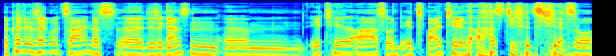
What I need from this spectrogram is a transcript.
Da könnte sehr gut sein, dass äh, diese ganzen ähm, E-TLAs und E2-TLAs, die jetzt hier so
